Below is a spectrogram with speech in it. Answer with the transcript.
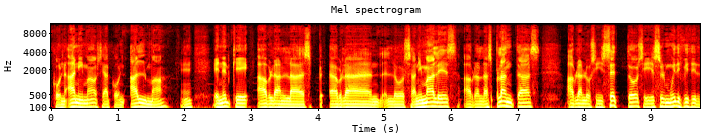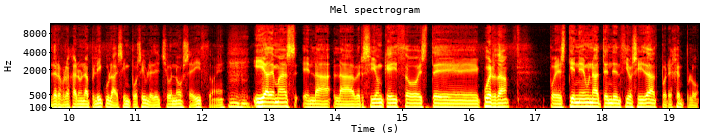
con ánima, o sea, con alma, ¿eh? en el que hablan, las, hablan los animales, hablan las plantas, hablan los insectos, y eso es muy difícil de reflejar en una película, es imposible, de hecho no se hizo. ¿eh? Y además, en la, la versión que hizo este Cuerda, pues tiene una tendenciosidad, por ejemplo,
